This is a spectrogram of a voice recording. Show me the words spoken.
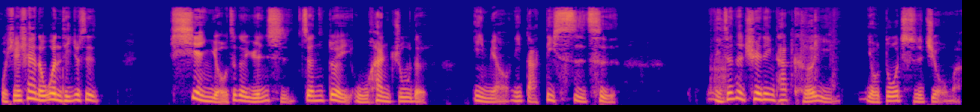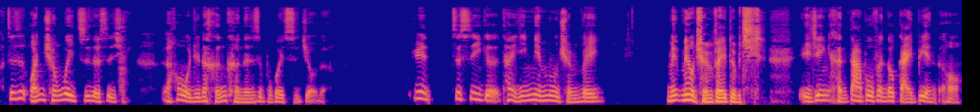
我觉得现在的问题就是现有这个原始针对武汉株的疫苗，你打第四次。你真的确定它可以有多持久吗？这是完全未知的事情。然后我觉得很可能是不会持久的，因为这是一个它已经面目全非，没没有全非，对不起，已经很大部分都改变的哦。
